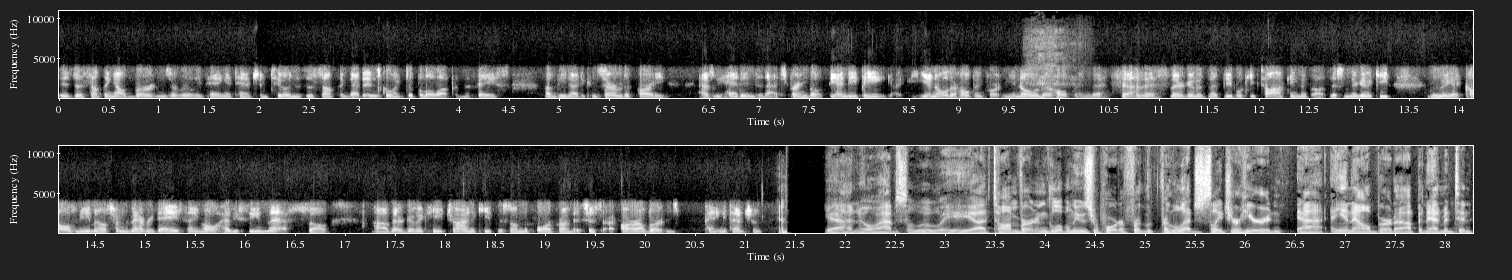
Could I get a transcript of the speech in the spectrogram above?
is this something Albertans are really paying attention to? And is this something that is going to blow up in the face of the United Conservative Party as we head into that spring vote? The NDP, you know, they're hoping for it, and you know they're hoping that uh, this they're going to that people keep talking about this, and they're going to keep. We get calls and emails from them every day saying, "Oh, have you seen this?" So. Uh, they're going to keep trying to keep this on the forefront. It's just are Albertans paying attention? And- yeah, no, absolutely. Uh, Tom Vernon, global news reporter for the, for the legislature here in uh, in Alberta, up in Edmonton.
